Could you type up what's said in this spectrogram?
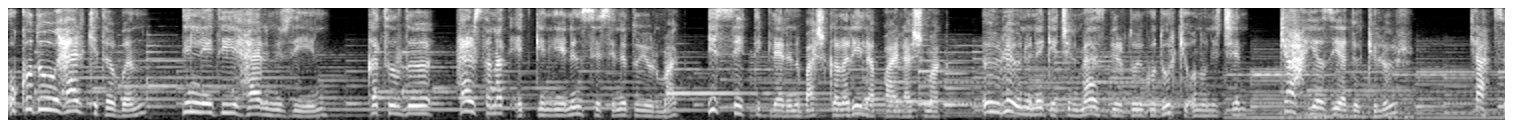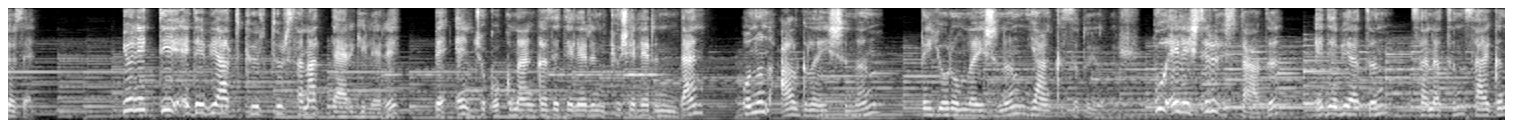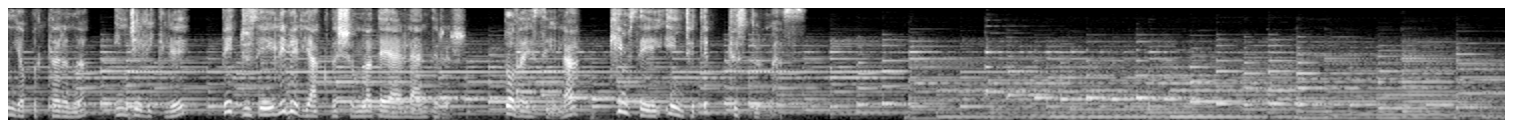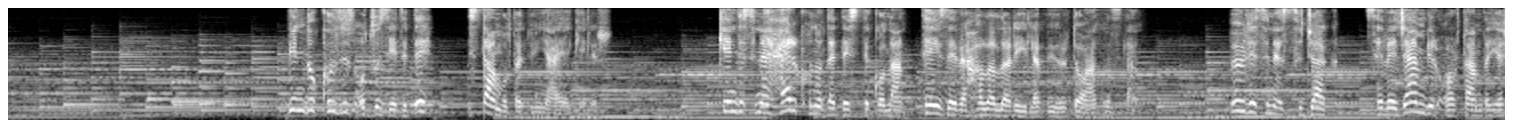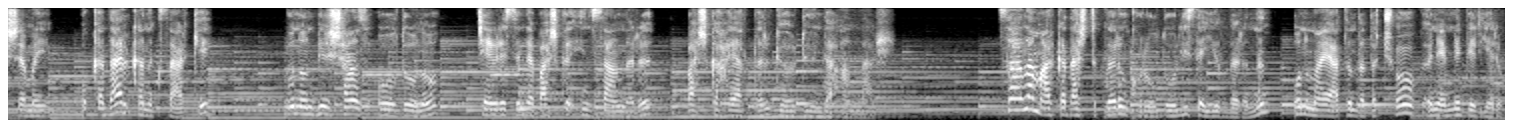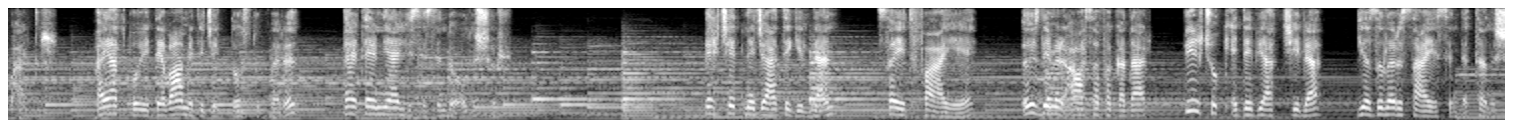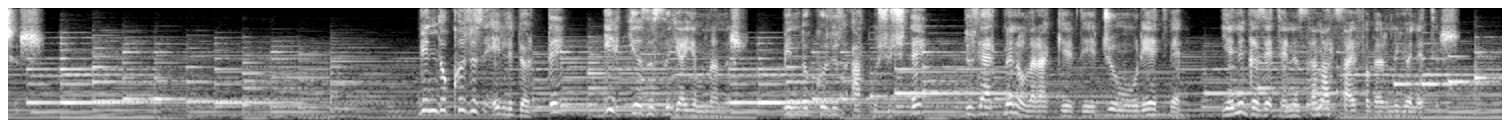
Okuduğu her kitabın, dinlediği her müziğin, katıldığı her sanat etkinliğinin sesini duyurmak, hissettiklerini başkalarıyla paylaşmak öyle önüne geçilmez bir duygudur ki onun için kah yazıya dökülür, kah söze. Yönettiği edebiyat, kültür, sanat dergileri ve en çok okunan gazetelerin köşelerinden onun algılayışının ve yorumlayışının yankısı duyulur. Bu eleştiri üstadı, edebiyatın, sanatın saygın yapıtlarını incelikli ve düzeyli bir yaklaşımla değerlendirir. Dolayısıyla kimseyi incitip küstürmez. ...1937'de İstanbul'da dünyaya gelir. Kendisine her konuda destek olan teyze ve halalarıyla büyür Doğan Hızlan. Böylesine sıcak, sevecen bir ortamda yaşamayı o kadar kanıksar ki... ...bunun bir şans olduğunu çevresinde başka insanları, başka hayatları gördüğünde anlar. Sağlam arkadaşlıkların kurulduğu lise yıllarının onun hayatında da çok önemli bir yeri vardır. Hayat boyu devam edecek dostlukları Pertevniyel Lisesi'nde oluşur. Behçet Necatigil'den Sait Faik'e, Özdemir Asaf'a kadar birçok edebiyatçıyla yazıları sayesinde tanışır. 1954'te ilk yazısı yayımlanır. 1963'te düzeltmen olarak girdiği Cumhuriyet ve Yeni Gazete'nin sanat sayfalarını yönetir.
